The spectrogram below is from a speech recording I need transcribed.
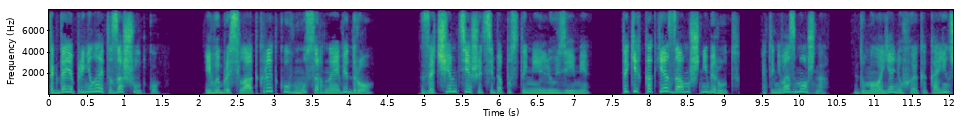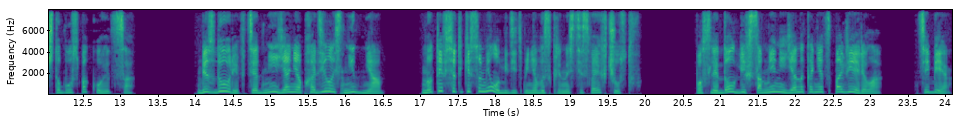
Тогда я приняла это за шутку и выбросила открытку в мусорное ведро. Зачем тешить себя пустыми иллюзиями? Таких, как я, замуж не берут. Это невозможно, думала я, нюхая кокаин, чтобы успокоиться. Без дури в те дни я не обходилась ни дня, но ты все-таки сумел убедить меня в искренности своих чувств. После долгих сомнений я, наконец, поверила. Тебе.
